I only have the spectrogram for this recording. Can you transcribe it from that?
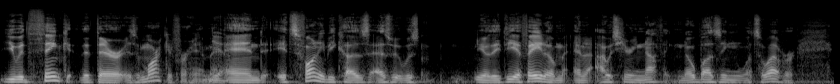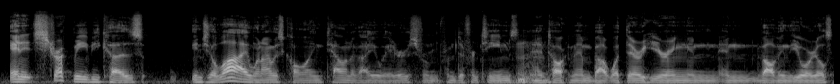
you would think that there is a market for him. Yeah. And it's funny because as it was, you know, they DFA'd him, and I was hearing nothing, no buzzing whatsoever, and it struck me because in July when I was calling talent evaluators from, from different teams and, and talking to them about what they're hearing and, and involving the Orioles,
